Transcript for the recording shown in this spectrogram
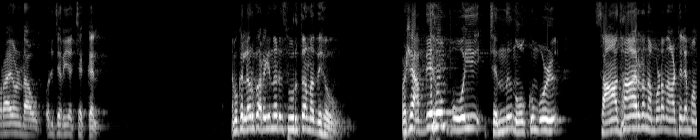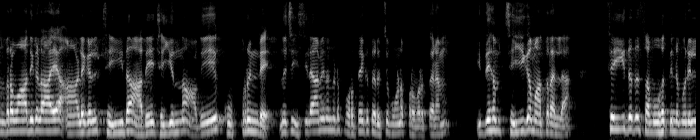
പ്രായം ഉണ്ടാവും ഒരു ചെറിയ ചെക്കൻ. നമുക്കെല്ലാവർക്കും അറിയുന്ന ഒരു സുഹൃത്താണ് അദ്ദേഹവും. പക്ഷെ അദ്ദേഹം പോയി ചെന്ന് നോക്കുമ്പോൾ സാധാരണ നമ്മുടെ നാട്ടിലെ മന്ത്രവാദികളായ ആളുകൾ ചെയ്ത അതേ ചെയ്യുന്ന അതേ കുഫറിന്റെ എന്ന് വെച്ചാൽ ഇസ്ലാമിൽ അങ്ങോട്ട് പുറത്തേക്ക് തെറിച്ചു പോണ പ്രവർത്തനം ഇദ്ദേഹം ചെയ്യുക മാത്രമല്ല ചെയ്തത് സമൂഹത്തിന്റെ മുന്നിൽ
